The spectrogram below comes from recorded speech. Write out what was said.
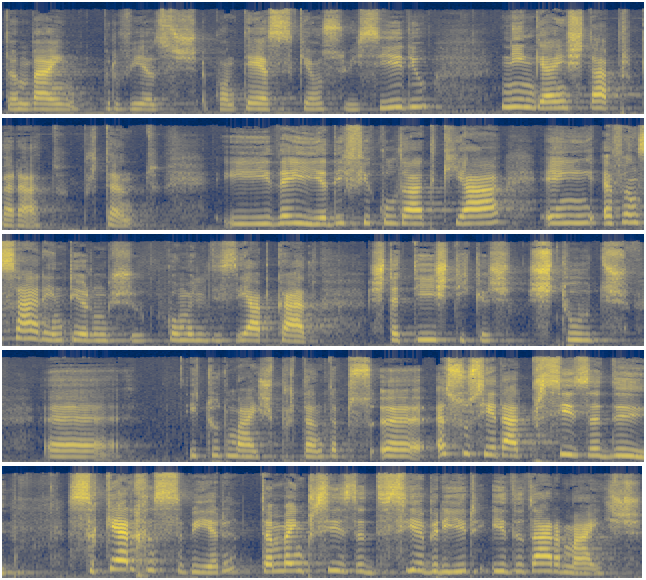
também por vezes acontece que é o suicídio, ninguém está preparado. Portanto, e daí a dificuldade que há em avançar em termos, como eu lhe dizia há bocado, estatísticas, estudos uh, e tudo mais. Portanto, a, uh, a sociedade precisa de, se quer receber, também precisa de se abrir e de dar mais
